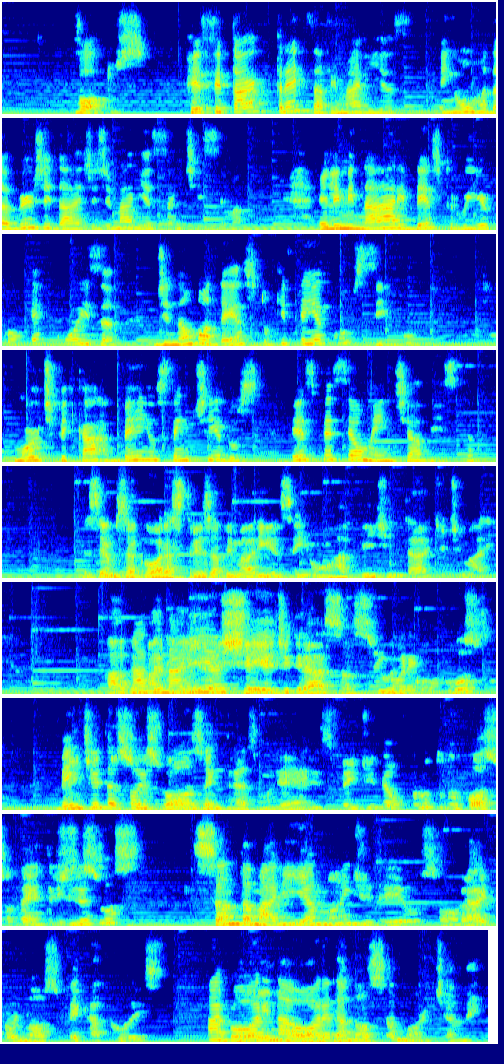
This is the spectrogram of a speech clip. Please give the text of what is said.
Votos: recitar três Ave-Marias em honra da virgindade de Maria Santíssima. Eliminar e destruir qualquer coisa de não modesto que tenha consigo mortificar bem os sentidos, especialmente a vista. Fizemos agora as três Ave-Marias em honra à virgindade de Maria. Ave, Ave Maria, cheia de graça, o Senhor é convosco. Bendita sois vós entre as mulheres, bendito é o fruto do vosso ventre, Jesus. Santa Maria, Mãe de Deus, rogai por nós, pecadores, agora e na hora da nossa morte. Amém.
